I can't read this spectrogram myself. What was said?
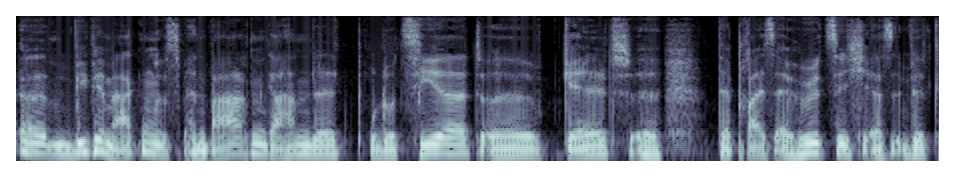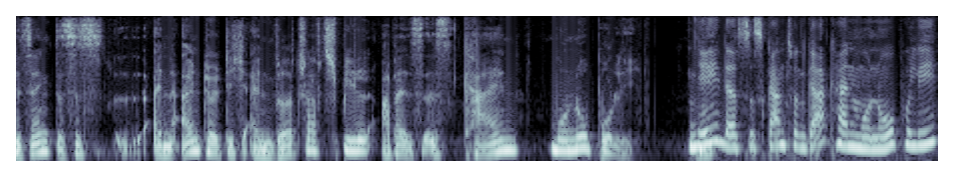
Äh, wie wir merken, es werden Waren gehandelt, produziert, äh, Geld, äh, der Preis erhöht sich, er wird gesenkt. Es ist ein, eindeutig ein Wirtschaftsspiel, aber es ist kein Monopoly. Nee, das ist ganz und gar kein Monopoly,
